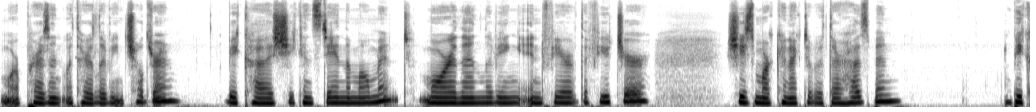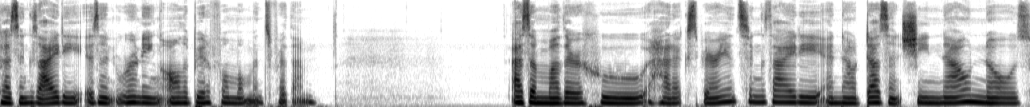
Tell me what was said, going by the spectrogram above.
more present with her living children because she can stay in the moment more than living in fear of the future. She's more connected with her husband because anxiety isn't ruining all the beautiful moments for them. As a mother who had experienced anxiety and now doesn't, she now knows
